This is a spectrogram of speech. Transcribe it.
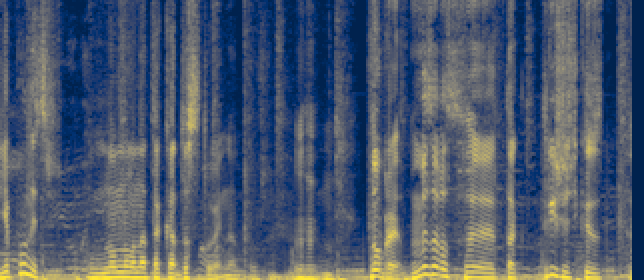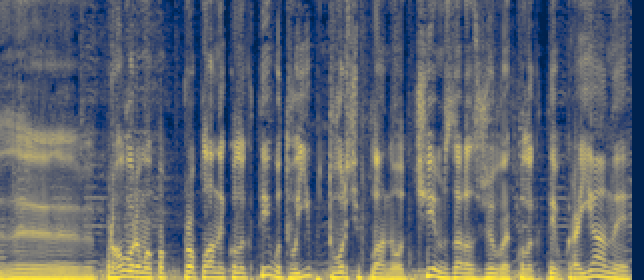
Японець, ну вона така достойна дуже. Добре, ми зараз е, так трішечки е, проговоримо про, про плани колективу, твої творчі плани. От чим зараз живе колектив краяни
